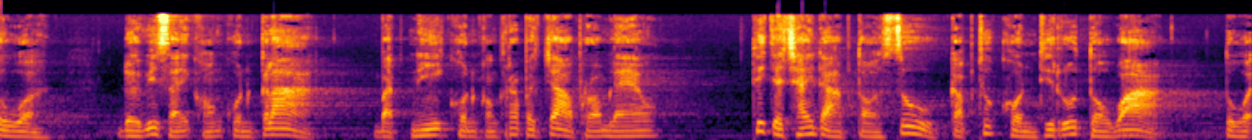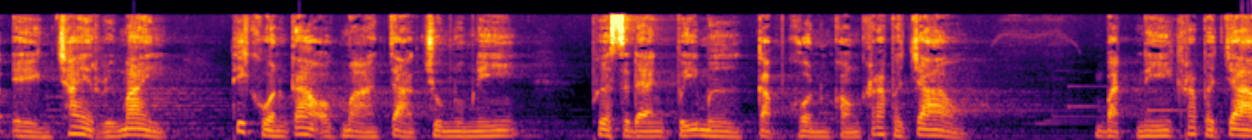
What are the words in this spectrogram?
ตัว โดยวิสัยของคนกล้า บัดนี้คนของข้าพเจ้าพร้อมแล้ว ที่จะใช้ดาบต่อสู้กับทุกคนที่รู้ตัวว่า ตัวเองใช่หรือไม่ ที่ควรก้าวออกมาจากชุมนุมนี้ พื่อแสดงฝีมือกับคนของข้าพเจ้า บัดนี้ข้าพเจ้า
